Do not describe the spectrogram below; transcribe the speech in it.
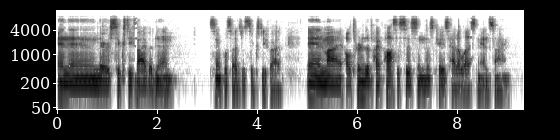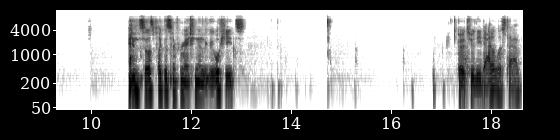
And then there's 65 of them. Sample size was 65. And my alternative hypothesis in this case had a less than sign. so let's plug this information into Google Sheets. Go to the Data List tab.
